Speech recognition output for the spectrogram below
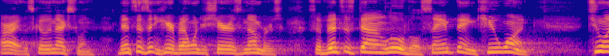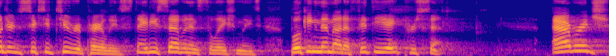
All right, let's go to the next one. Vince isn't here, but I wanted to share his numbers. So Vince is down in Louisville, same thing, Q1. 262 repair leads, 87 installation leads, booking them at a 58%. Average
